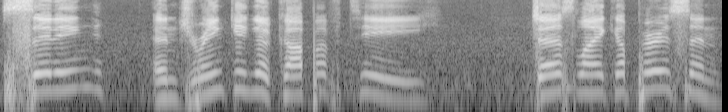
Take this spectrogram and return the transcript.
sitting and drinking a cup of tea just like a person.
